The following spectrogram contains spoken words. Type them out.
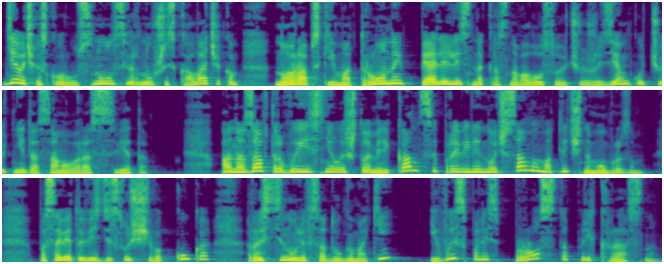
Девочка скоро уснула, свернувшись калачиком, но арабские матроны пялились на красноволосую чужеземку чуть не до самого рассвета. А на завтра выяснилось, что американцы провели ночь самым отличным образом. По совету вездесущего Кука растянули в саду гамаки и выспались просто прекрасно.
